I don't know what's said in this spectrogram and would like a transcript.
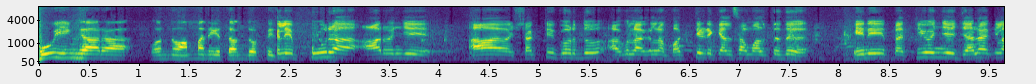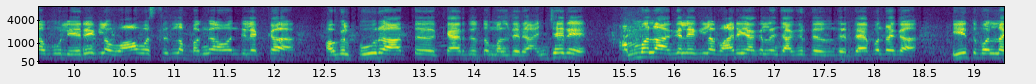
ಹೂ ಹಿಂಗಾರವನ್ನು ಅಮ್ಮನಿಗೆ ತಂದು ಇಲ್ಲಿ ಪೂರ ಆರೊಂಜಿ, ಆ ಶಕ್ತಿ ಕೊರ್ದು ಅಗುಲಾಗಲ ಭಕ್ತಿಡ್ ಕೆಲಸ ಮಾಡ್ತದೆ. ಇನಿ ಪ್ರತಿಯೊಂದು ಜನಕ್ಲ ಮೂಲ ಎರೆಗ್ಲ ವಾ ವಸ್ತುದ್ಲ ಭಂಗ ಒಂದಿ ಲೆಕ್ಕ ಅವುಗಳು ಪೂರ ಆತ್ ಕ್ಯಾರ್ದಿತ್ತ ಮಲ್ದಿರಿ. ಅಂಚೆನೆ ಅಮ್ಮಲ ಅಗಲಿಗ್ಲ ಭಾರಿ ಆಗಲ್ಲ ಜಾಗೃತಿ ಇರ್ತಾರೆ ಈತ ಮಲ್ಲ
